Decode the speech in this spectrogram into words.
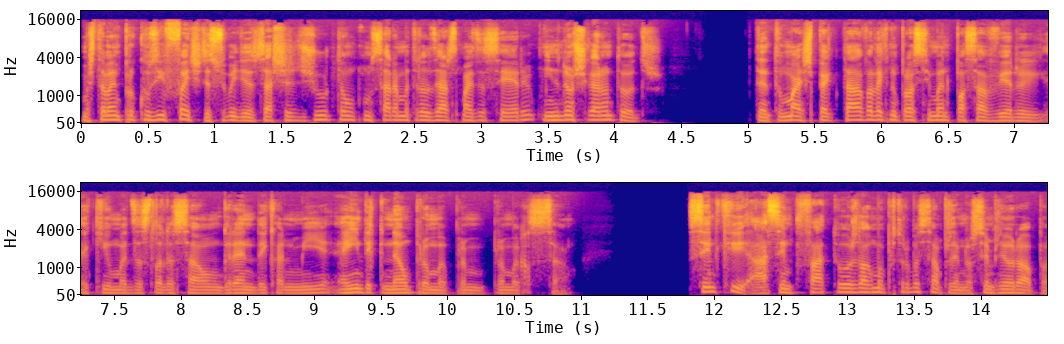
mas também porque os efeitos da subida das taxas de juros estão a começar a materializar-se mais a sério e ainda não chegaram todos. Portanto, o mais expectável é que no próximo ano possa haver aqui uma desaceleração grande da economia, ainda que não para uma, para uma recessão. Sendo que há sempre fatores de alguma perturbação. Por exemplo, nós temos na Europa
